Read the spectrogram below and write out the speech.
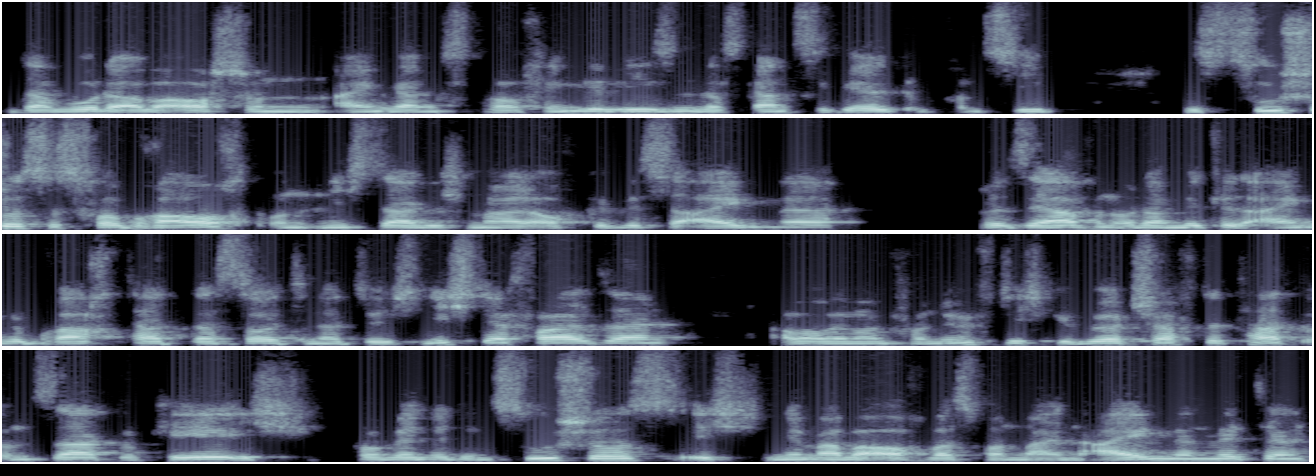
da wurde aber auch schon eingangs darauf hingewiesen, das ganze Geld im Prinzip des Zuschusses verbraucht und nicht, sage ich mal, auch gewisse eigene Reserven oder Mittel eingebracht hat. Das sollte natürlich nicht der Fall sein. Aber wenn man vernünftig gewirtschaftet hat und sagt, okay, ich verwende den Zuschuss, ich nehme aber auch was von meinen eigenen Mitteln,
